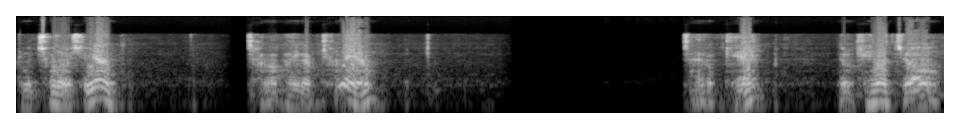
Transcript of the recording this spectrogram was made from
붙여놓으시면 작업하기가 편해요. 자, 이렇게. 이렇게 해놨죠.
